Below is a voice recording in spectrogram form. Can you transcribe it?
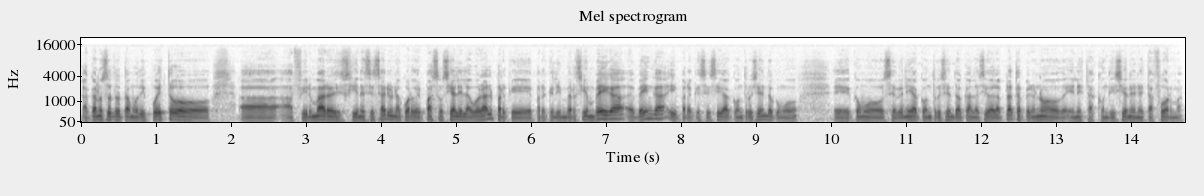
Acá nosotros estamos dispuestos a, firmar, si es necesario, un acuerdo de paz social y laboral para que, para que la inversión venga, venga y para que se siga construyendo como, eh, como se venía construyendo acá en la Ciudad de La Plata, pero no en estas condiciones, en esta forma.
